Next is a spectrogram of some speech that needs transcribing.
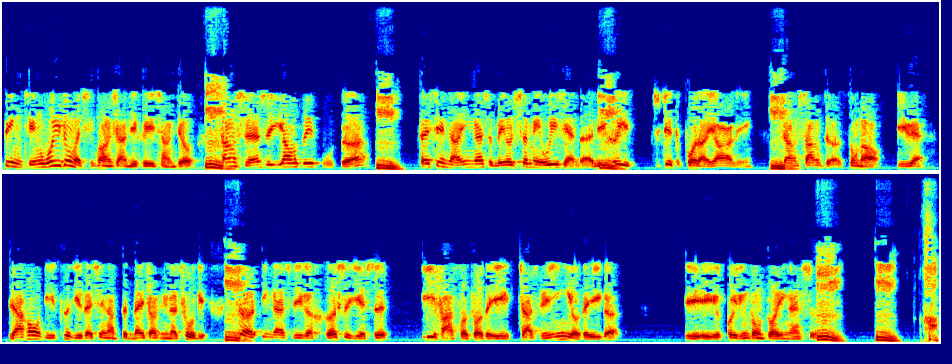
病情危重的情况下，你可以抢救。嗯，当事人是腰椎骨折。嗯，在现场应该是没有生命危险的，你可以直接拨打幺二零，将伤者送到医院，然后你自己在现场等待交警的处理。嗯，这应该是一个合适，也是依法所做的一驾驶员应有的一个一一个规定动作，应该是。嗯嗯，好。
